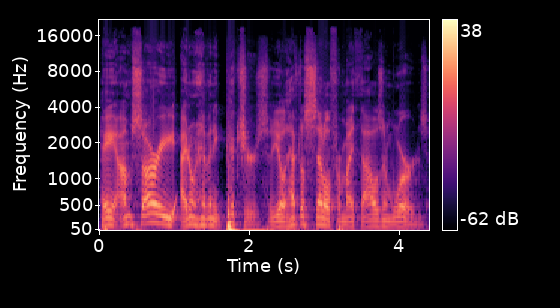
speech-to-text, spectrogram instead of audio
Hey, I'm sorry I don't have any pictures, so you'll have to settle for my thousand words.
